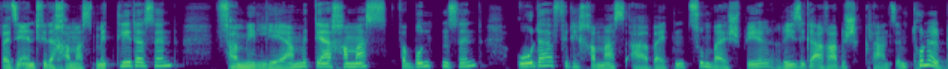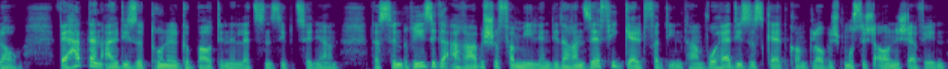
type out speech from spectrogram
weil sie entweder Hamas-Mitglieder sind, familiär mit der Hamas verbunden sind oder für die Hamas arbeiten, zum Beispiel riesige arabische Clans im Tunnelblau. Wer hat denn all diese Tunnel gebaut in den letzten 17 Jahren? Das sind riesige arabische Familien, die daran sehr viel Geld verdient haben. Woher dieses Geld kommt, glaube ich, muss ich auch nicht erwähnen.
